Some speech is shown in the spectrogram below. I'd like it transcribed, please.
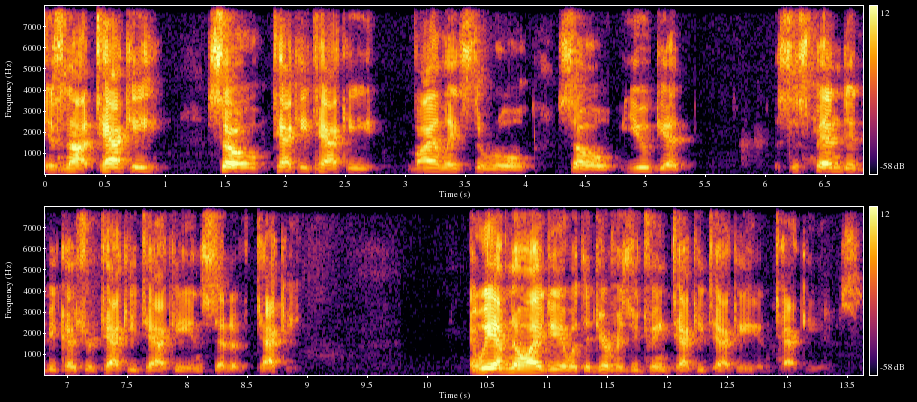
is not tacky. So tacky tacky violates the rule. So you get suspended because you're tacky tacky instead of tacky. And we have no idea what the difference between tacky tacky and tacky is.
